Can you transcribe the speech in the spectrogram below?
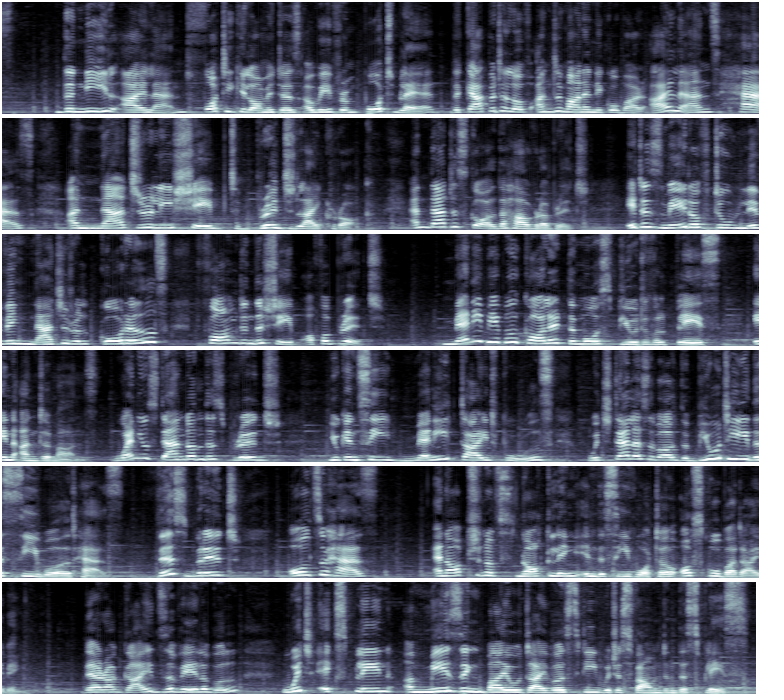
The Neil Island, 40 kilometers away from Port Blair, the capital of Andaman and Nicobar Islands, has a naturally shaped bridge like rock, and that is called the Howrah Bridge. It is made of two living natural corals formed in the shape of a bridge. Many people call it the most beautiful place in Andamans. When you stand on this bridge, you can see many tide pools which tell us about the beauty the sea world has. This bridge also has an option of snorkeling in the seawater or scuba diving. There are guides available which explain amazing biodiversity which is found in this place.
